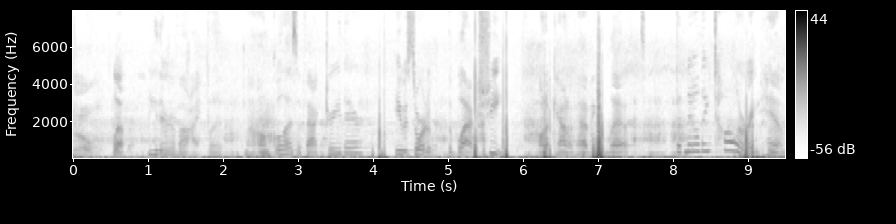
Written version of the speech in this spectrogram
No. Well, neither have I, but my uncle has a factory there. He was sort of the black sheep on account of having left, but now they tolerate him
